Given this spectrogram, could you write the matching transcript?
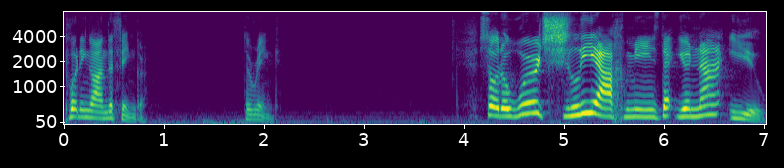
putting on the finger, the ring. So the word shliach means that you're not you.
